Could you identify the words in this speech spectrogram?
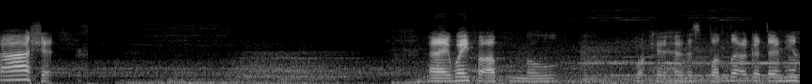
Ah, shit. Alright, wipe it up and we'll work out how this blood letter got down here.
